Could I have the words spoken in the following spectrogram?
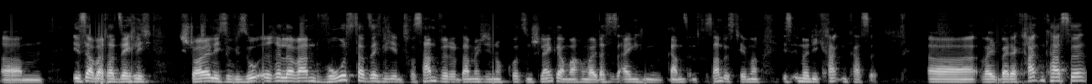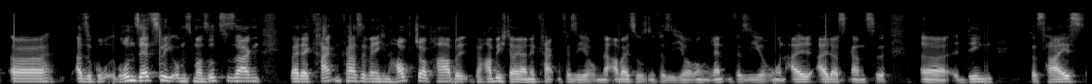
Ähm, ist aber tatsächlich steuerlich sowieso irrelevant. Wo es tatsächlich interessant wird, und da möchte ich noch kurz einen Schlenker machen, weil das ist eigentlich ein ganz interessantes Thema, ist immer die Krankenkasse. Äh, weil bei der Krankenkasse, äh, also gr grundsätzlich, um es mal so zu sagen, bei der Krankenkasse, wenn ich einen Hauptjob habe, habe ich da ja eine Krankenversicherung, eine Arbeitslosenversicherung, Rentenversicherung und all, all das ganze äh, Ding. Das heißt,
